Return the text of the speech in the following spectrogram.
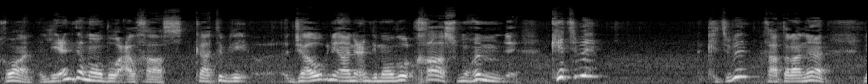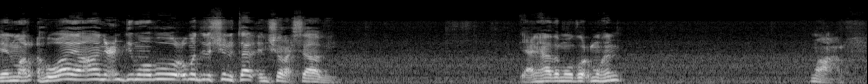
إخوان اللي عنده موضوع على الخاص كاتب لي جاوبني أنا عندي موضوع خاص مهم. كتبة؟ كتبة؟ خاطر أنا لأن هواية أنا عندي موضوع وما أدري شنو تال انشر حسابي. يعني هذا موضوع مهم؟ ما أعرف.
